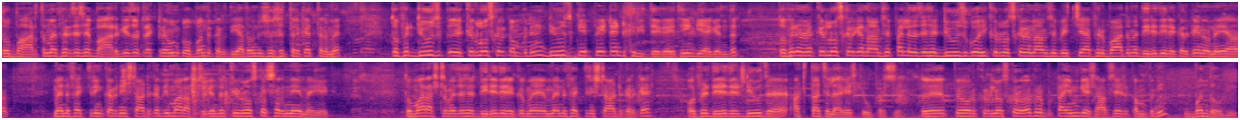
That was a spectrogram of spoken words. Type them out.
तो भारत में फिर जैसे बाहर के जो ट्रैक्टर हैं उनको बंद कर दिया था उन्नीस सौ सत्तर इकहत्तर में। तो फिर ड्यूज किर्लोस्कर कंपनी ने ड्यूज के पेटेंट खरीदे गए थे इंडिया के अंदर। तो फिर उन्होंने किर्लोस्कर के नाम से पहले तो जैसे ड्यूज को ही किर्लोस्कर के नाम से बेचा, फिर बाद में धीरे धीरे करके इन्होंने यहाँ मैनुफैक्चरिंग करनी स्टार्ट कर दी। महाराष्ट्र के अंदर किर्लोस्कर सर नेम है एक। तो महाराष्ट्र में जैसे धीरे धीरे मैनुफैक्चरिंग स्टार्ट करके और फिर धीरे धीरे ड्यूज है, अटता चला गया इसके ऊपर से। तो ये प्योर किर्लोस्कर हुआ, फिर टाइम के हिसाब से कंपनी बंद होगी।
